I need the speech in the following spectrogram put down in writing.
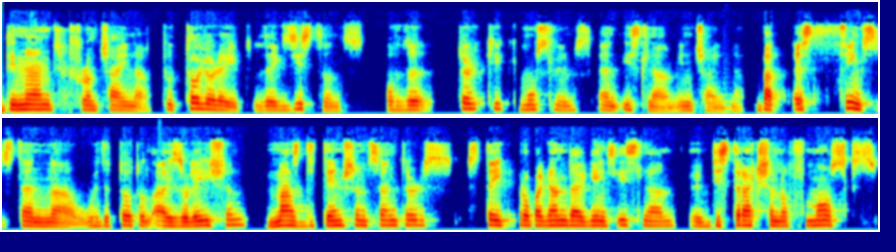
demand from China to tolerate the existence of the Turkic Muslims and Islam in China. But as things stand now, with the total isolation, mass detention centers, state propaganda against Islam, uh, destruction of mosques,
